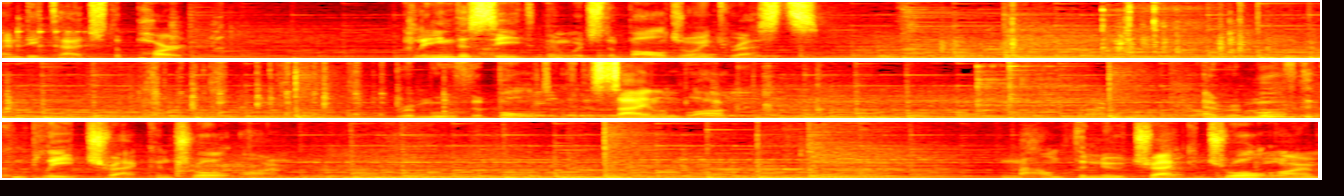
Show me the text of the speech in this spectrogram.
and detach the part. Clean the seat in which the ball joint rests. Remove the bolt of the silent block and remove the complete track control arm. Mount the new track control arm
